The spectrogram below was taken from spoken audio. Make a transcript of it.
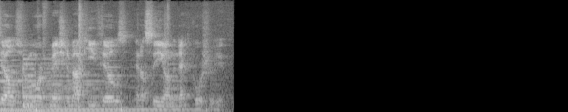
Details for more information about Keith Hills, and I'll see you on the next course review.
